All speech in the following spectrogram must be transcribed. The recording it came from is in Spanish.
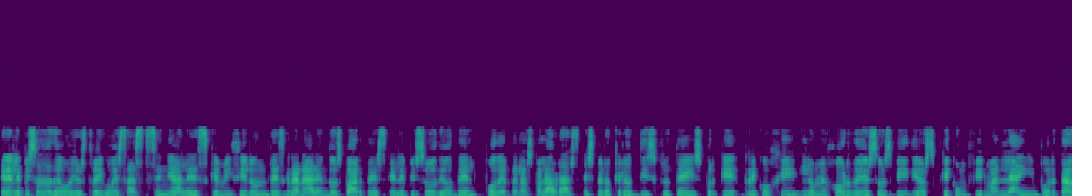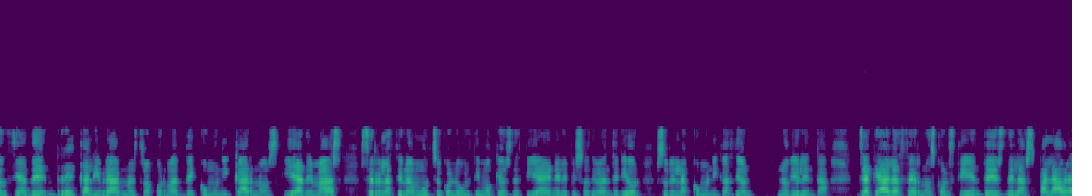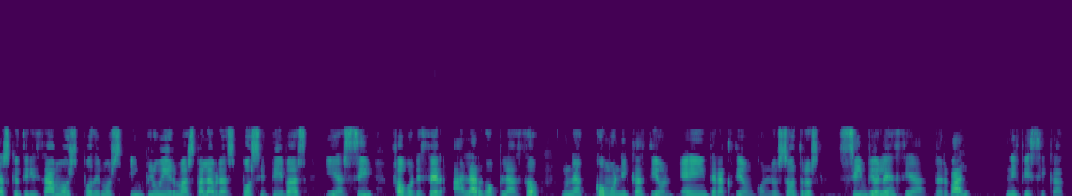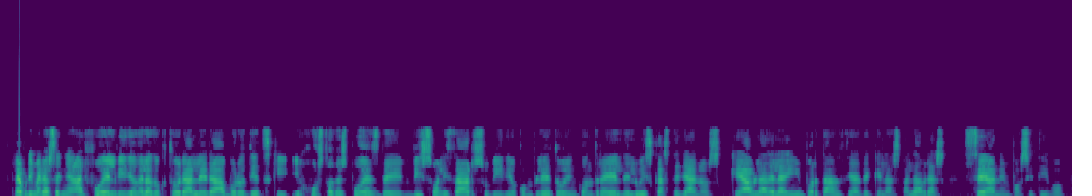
En el episodio de hoy os traigo esas señales que me hicieron desgranar en dos partes el episodio del poder de las palabras. Espero que lo disfrutéis porque recogí lo mejor de esos vídeos que confirman la importancia de recalibrar nuestra forma de comunicarnos y además se relaciona mucho con lo último que os decía en el episodio anterior sobre la comunicación no violenta, ya que al hacernos conscientes de las palabras que utilizamos podemos incluir más palabras positivas y así favorecer a largo plazo una comunicación e interacción con los otros sin violencia verbal ni física. La primera señal fue el vídeo de la doctora Lera Boroditsky y justo después de visualizar su vídeo completo encontré el de Luis Castellanos, que habla de la importancia de que las palabras sean en positivo.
